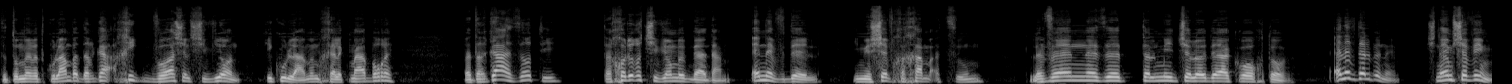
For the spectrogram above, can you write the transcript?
זאת אומרת, כולם בדרגה הכי גבוהה של שוויון, כי כולם הם חלק מהבורא. בדרגה הזאתי, אתה יכול לראות שוויון בבני אדם. אין הבדל אם יושב חכם עצום, לבין איזה תלמיד שלא יודע קרוא וכתוב. אין הבדל ביניהם, שניהם שווים.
